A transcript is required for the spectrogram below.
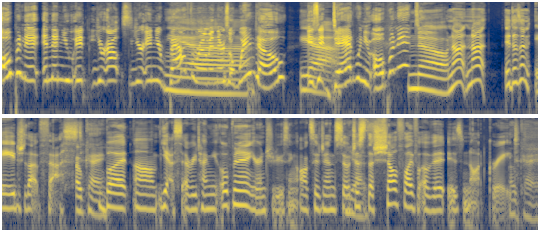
open it and then you it you're out you're in your bathroom and there's a Yeah. window? Is it dead when you open it? No, not not. It doesn't age that fast. Okay. But um, yes, every time you open it, you're introducing oxygen. So just the shelf life of it is not great. Okay.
